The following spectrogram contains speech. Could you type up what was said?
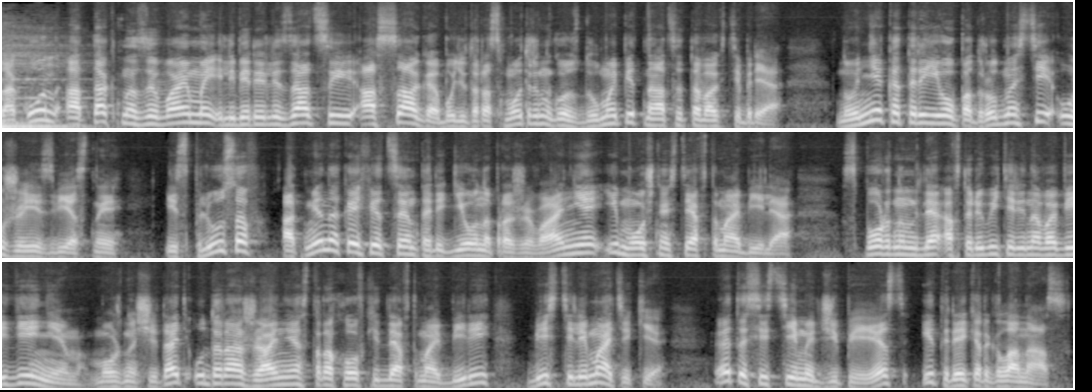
Закон о так называемой либерализации ОСАГО будет рассмотрен Госдумой 15 октября. Но некоторые его подробности уже известны. Из плюсов – отмена коэффициента региона проживания и мощности автомобиля. Спорным для автолюбителей нововведением можно считать удорожание страховки для автомобилей без телематики. Это системы GPS и трекер ГЛОНАСС.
